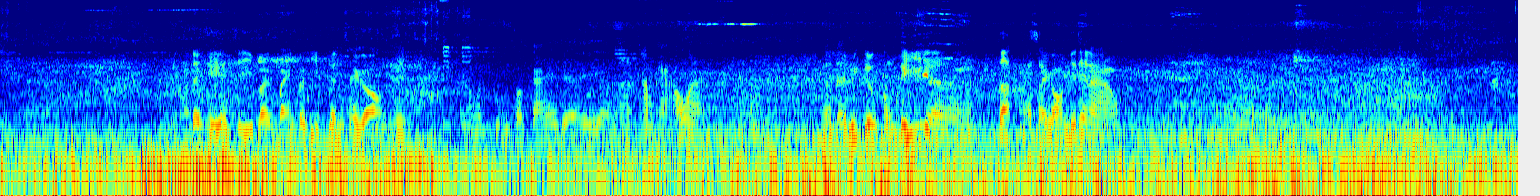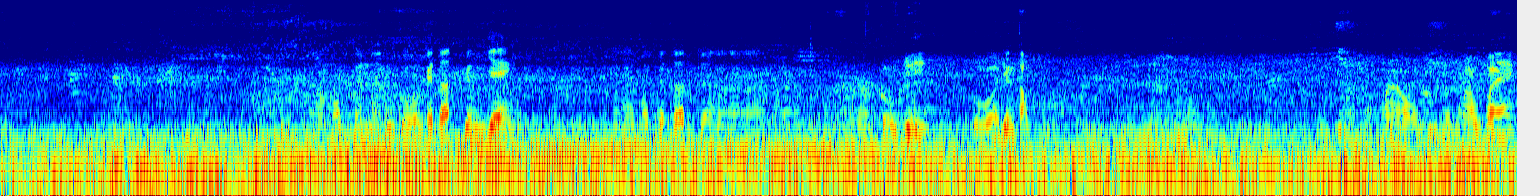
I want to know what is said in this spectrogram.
Để khi anh chị và các bạn có dịp đến Sài Gòn thì à, mình cũng có cái để à, tham khảo ha để biết được không khí Tết ở Sài Gòn như thế nào à, một hình ảnh của cái Tết dân gian. À, một cái Tết à, cổ truyền của dân tộc. À, một màu một màu vàng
